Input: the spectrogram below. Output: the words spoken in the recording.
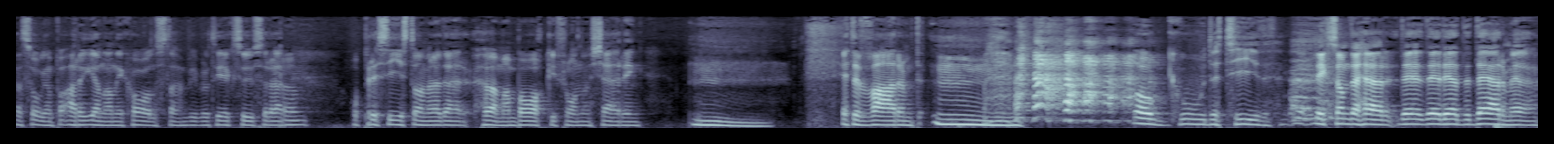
Jag såg den på arenan i Karlstad, bibliotekshuset där. Mm. Och precis då med det där hör man bakifrån en kärring. Mm. Ett varmt mm. Åh gode tid. Liksom det här, det, det, det, det där med,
